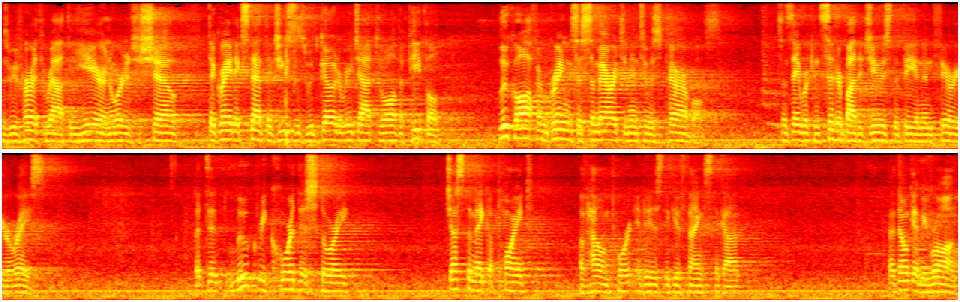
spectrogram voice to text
As we've heard throughout the year, in order to show the great extent that Jesus would go to reach out to all the people, Luke often brings a Samaritan into his parables since they were considered by the Jews to be an inferior race. But did Luke record this story just to make a point of how important it is to give thanks to God? Now, don't get me wrong.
